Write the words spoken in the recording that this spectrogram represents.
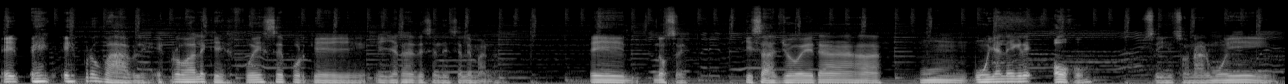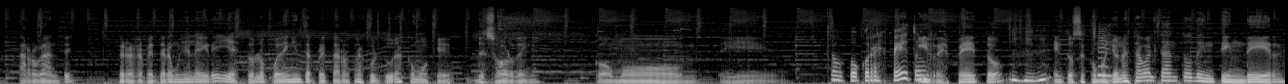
Es, es- es probable, es probable que fuese porque ella era de descendencia alemana. Eh, no sé, quizás yo era mm, muy alegre, ojo, sin sonar muy arrogante, pero de repente era muy alegre y esto lo pueden interpretar otras culturas como que desorden, como eh, poco respeto. irrespeto. Ujú. Entonces, como Sí. yo no estaba al tanto de entender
